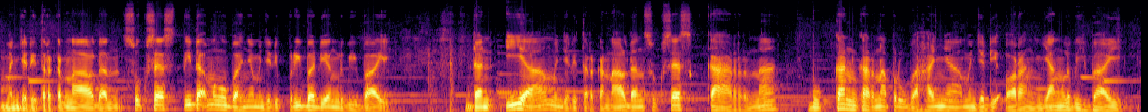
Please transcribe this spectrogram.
Menjadi terkenal dan sukses tidak mengubahnya menjadi pribadi yang lebih baik. Dan ia menjadi terkenal dan sukses karena bukan karena perubahannya menjadi orang yang lebih baik.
